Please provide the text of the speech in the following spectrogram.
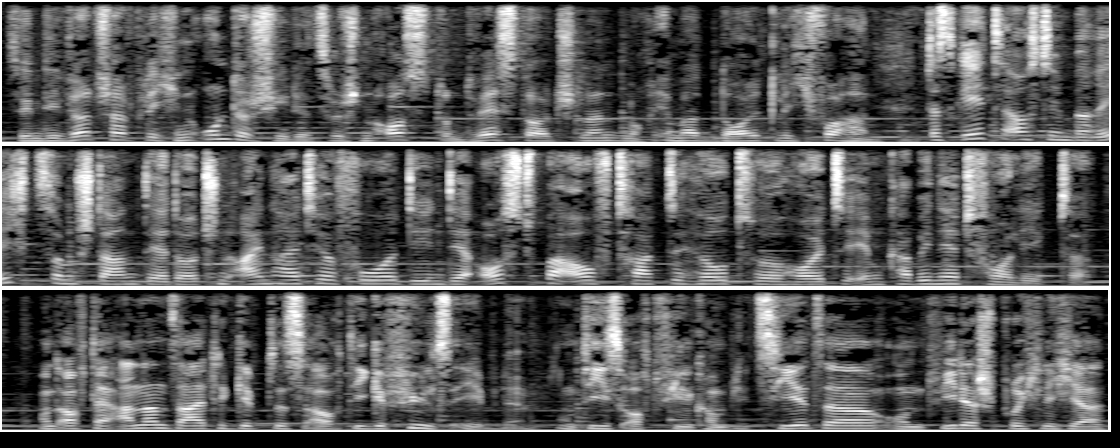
sind die wirtschaftlichen Unterschiede zwischen Ost- und Westdeutschland noch immer deutlich vorhanden. Das geht aus dem Bericht zum Stand der deutschen Einheit hervor, den der Ostbeauftragte Beauftragte Hirte heute im Kabinett vorlegte. Und auf der anderen Seite gibt es auch die Gefühlsebene. Und die ist oft viel komplizierter und widersprüchlicher.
